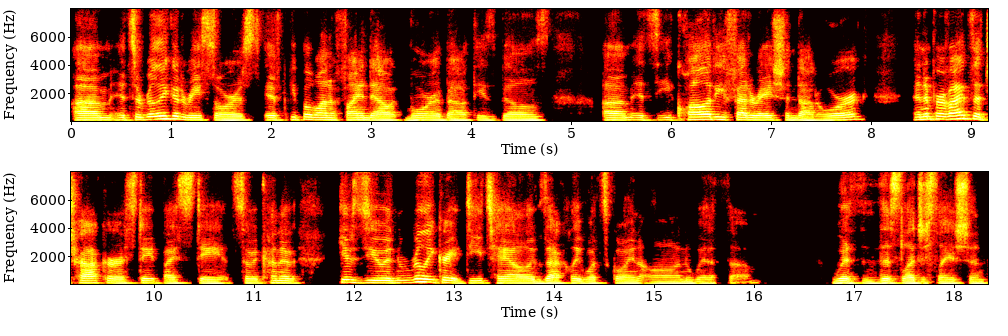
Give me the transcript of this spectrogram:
Um, it's a really good resource if people want to find out more about these bills um, it's equalityfederation.org, and it provides a tracker state by state. So it kind of gives you in really great detail exactly what's going on with um, with this legislation.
